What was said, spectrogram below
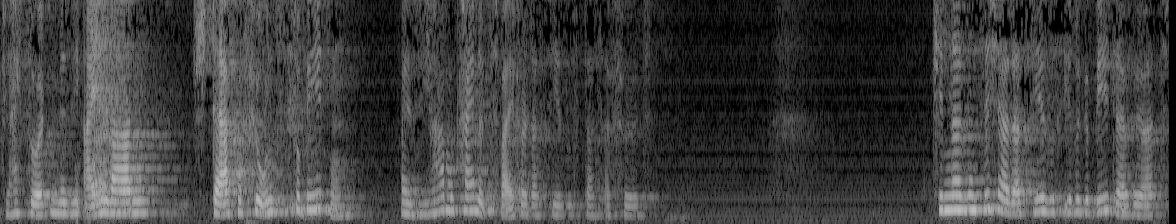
Vielleicht sollten wir sie einladen, stärker für uns zu beten, weil sie haben keine Zweifel, dass Jesus das erfüllt. Kinder sind sicher, dass Jesus ihre Gebete erhört.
